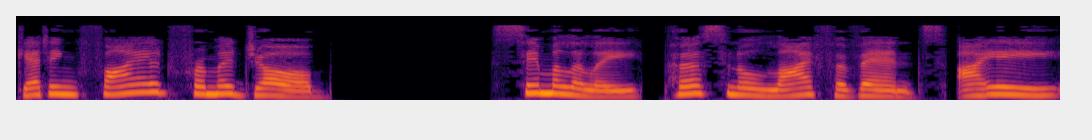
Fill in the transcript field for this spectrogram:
getting fired from a job. Similarly, personal life events i.e.,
